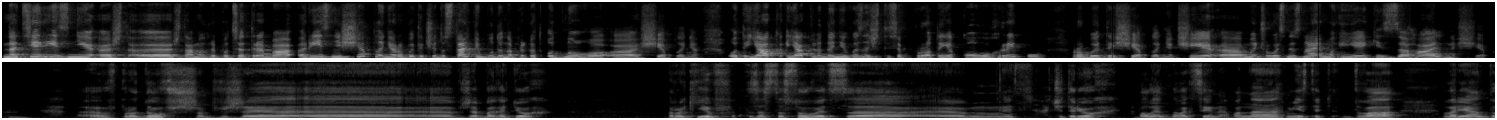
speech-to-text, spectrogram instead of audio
на ці різні е, штами грипу це треба різні щеплення робити, чи достатньо буде, наприклад, одного щеплення? От як як людині визначитися, проти якого грипу робити щеплення? Чи ми чогось не знаємо і є якісь загальне щеплення? Впродовж вже, вже багатьох років застосовується чотирьохвалентна вакцина. Вона містить два варіанти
